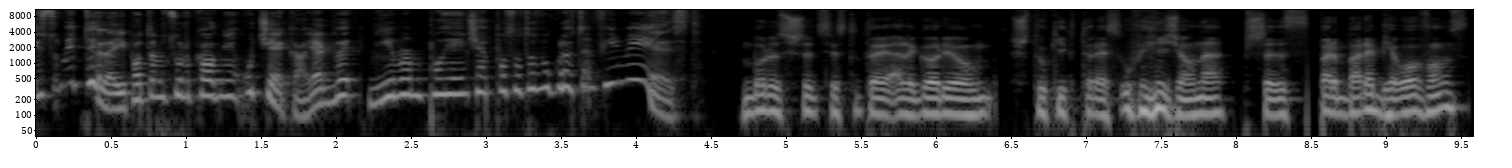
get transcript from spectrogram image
i w sumie tyle, i potem córka od niej ucieka. Jakby nie mam pojęcia, po co to w ogóle w tym filmie jest. Borys Szyc jest tutaj alegorią sztuki, która jest uwięziona przez Barbarę Białowąs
